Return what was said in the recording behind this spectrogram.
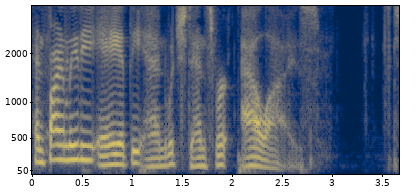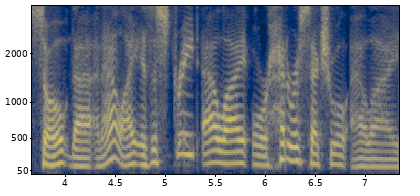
And finally, the A at the end, which stands for allies. So uh, an ally is a straight ally or heterosexual ally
